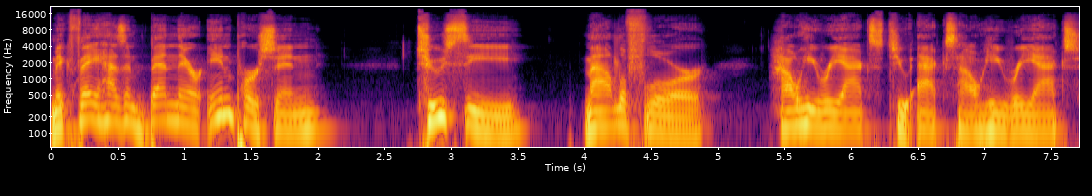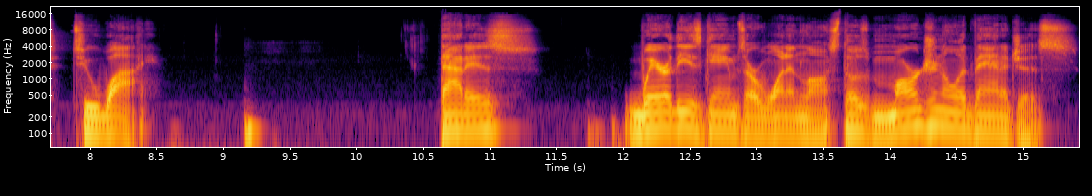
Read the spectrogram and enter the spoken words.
McVay hasn't been there in person to see Matt LaFleur, how he reacts to X, how he reacts to Y. That is where these games are won and lost, those marginal advantages.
